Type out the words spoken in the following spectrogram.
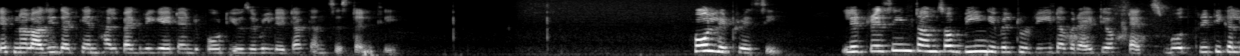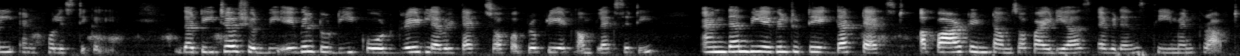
technology that can help aggregate and report usable data consistently. Whole literacy. Literacy in terms of being able to read a variety of texts both critically and holistically. The teacher should be able to decode grade level texts of appropriate complexity and then be able to take that text apart in terms of ideas, evidence, theme, and craft.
